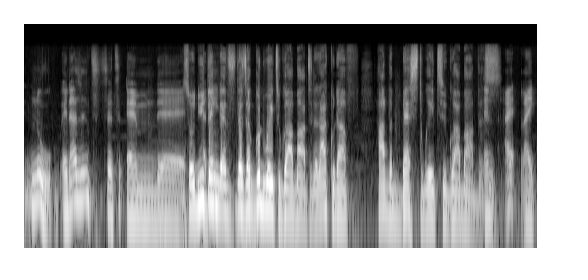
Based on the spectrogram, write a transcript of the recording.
no, it doesn't set um the. so do you I think, there's there's a good way to go about it? That I could have had the best way to go about this. and. I like.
